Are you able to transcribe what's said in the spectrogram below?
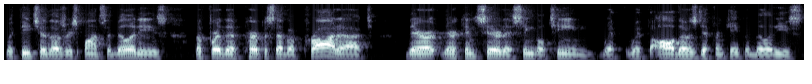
with each of those responsibilities. But for the purpose of a product, they're they're considered a single team with with all those different capabilities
